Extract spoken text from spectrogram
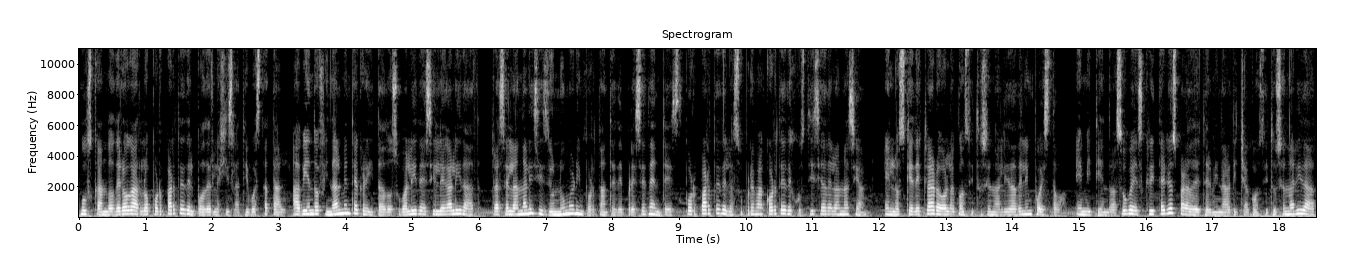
buscando derogarlo por parte del Poder Legislativo Estatal, habiendo finalmente acreditado su validez y legalidad tras el análisis de un número importante de precedentes por parte de la Suprema Corte de Justicia de la Nación, en los que declaró la constitucionalidad del impuesto, emitiendo a su vez criterios para determinar dicha constitucionalidad,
